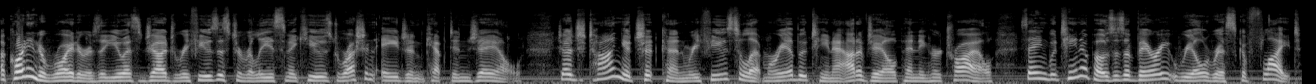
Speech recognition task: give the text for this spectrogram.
According to Reuters, a U.S. judge refuses to release an accused Russian agent kept in jail. Judge Tanya Chutkan refused to let Maria Butina out of jail pending her trial, saying Butina poses a very real risk of flight,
